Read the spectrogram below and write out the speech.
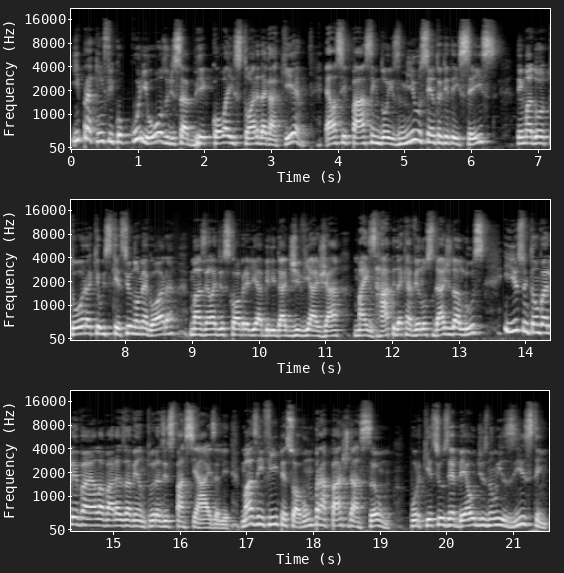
E para quem ficou curioso de saber qual a história da HQ, ela se passa em 2186 tem uma doutora que eu esqueci o nome agora, mas ela descobre ali a habilidade de viajar mais rápida que a velocidade da luz, e isso então vai levar ela a várias aventuras espaciais ali. Mas enfim, pessoal, vamos para a parte da ação. Porque se os rebeldes não existem,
